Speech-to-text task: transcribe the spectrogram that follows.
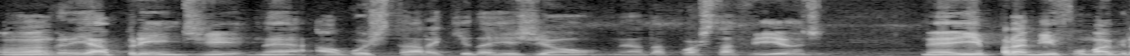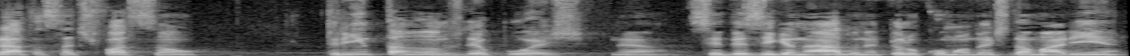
Angra e aprendi né, a gostar aqui da região, né, da Costa Verde. Né, e para mim foi uma grata satisfação, 30 anos depois, né, ser designado né, pelo comandante da Marinha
